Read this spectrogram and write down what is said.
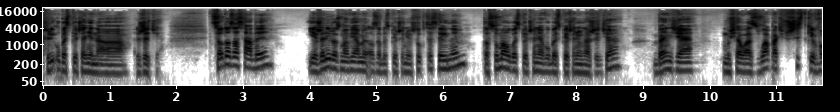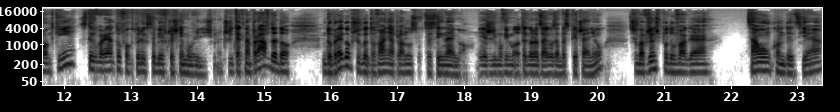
czyli ubezpieczenie na życie. Co do zasady, jeżeli rozmawiamy o zabezpieczeniu sukcesyjnym, to suma ubezpieczenia w ubezpieczeniu na życie będzie musiała złapać wszystkie wątki z tych wariantów, o których sobie wcześniej mówiliśmy. Czyli tak naprawdę do dobrego przygotowania planu sukcesyjnego, jeżeli mówimy o tego rodzaju zabezpieczeniu, trzeba wziąć pod uwagę całą kondycję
